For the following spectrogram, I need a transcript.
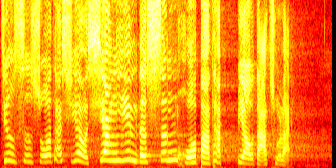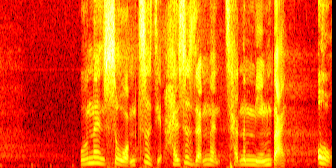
就是说，它需要相应的生活把它表达出来。无论是我们自己还是人们，才能明白哦，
